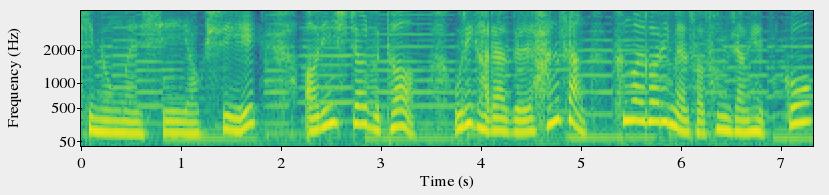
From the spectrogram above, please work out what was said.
김용만 씨 역시 어린 시절부터 우리 가락을 항상 흥얼거리면서 성장했고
